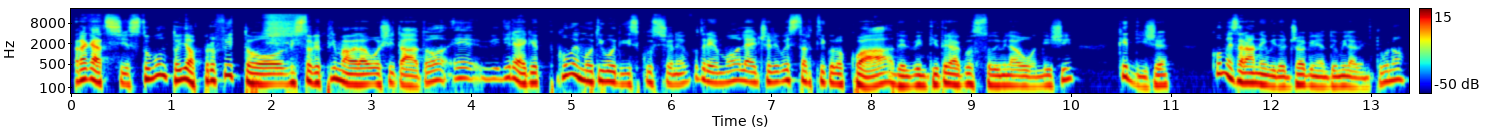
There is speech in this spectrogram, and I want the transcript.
Ragazzi, a sto punto io approfitto, visto che prima ve l'avevo citato, e vi direi che come motivo di discussione potremmo leggere questo articolo qua del 23 agosto 2011 che dice come saranno i videogiochi nel 2021?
